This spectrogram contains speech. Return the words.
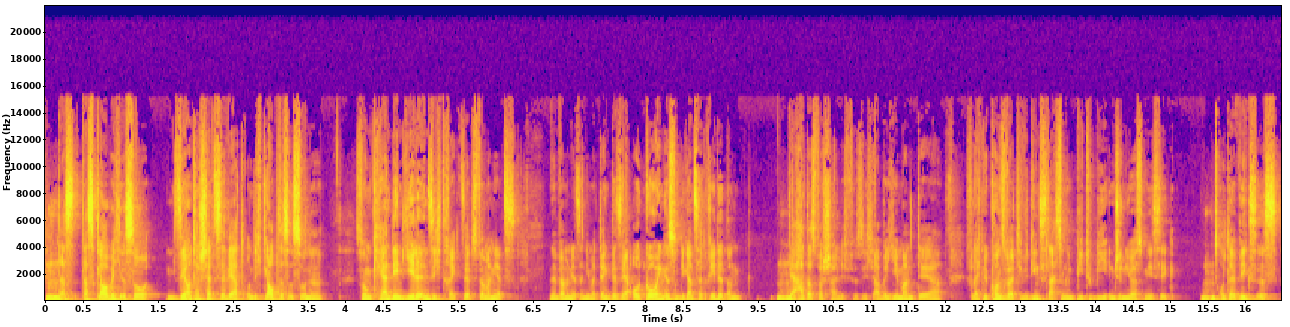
mhm. das, das glaube ich, ist so ein sehr unterschätzter Wert und ich glaube, das ist so eine, so ein Kern, den jeder in sich trägt. Selbst wenn man jetzt, ne, wenn man jetzt an jemand denkt, der sehr outgoing ist und die ganze Zeit redet, dann mhm. der hat das wahrscheinlich für sich. Aber jemand, der vielleicht eine konservative Dienstleistung im B2B ingenieursmäßig mhm. unterwegs ist,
